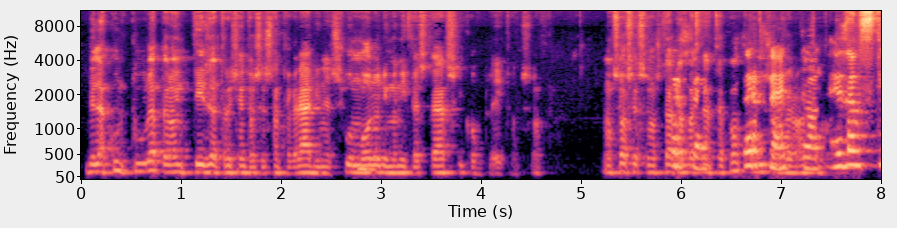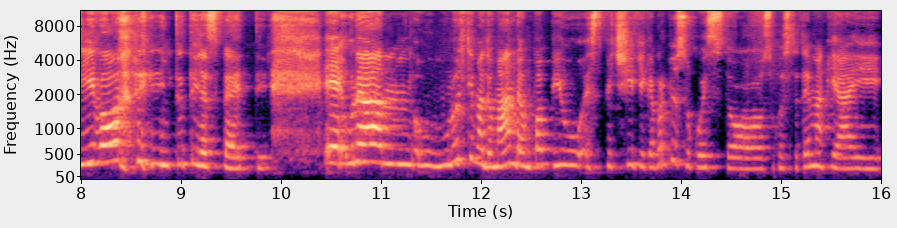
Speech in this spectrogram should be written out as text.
della cultura, però intesa a 360 gradi nel suo modo di manifestarsi completo. Insomma. Non so se sono stato perfetto, abbastanza confuso. Perfetto, però, esaustivo in tutti gli aspetti. E una, un'ultima domanda un po' più specifica proprio su questo, su questo tema che hai,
